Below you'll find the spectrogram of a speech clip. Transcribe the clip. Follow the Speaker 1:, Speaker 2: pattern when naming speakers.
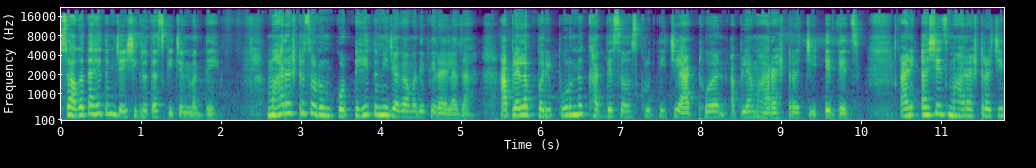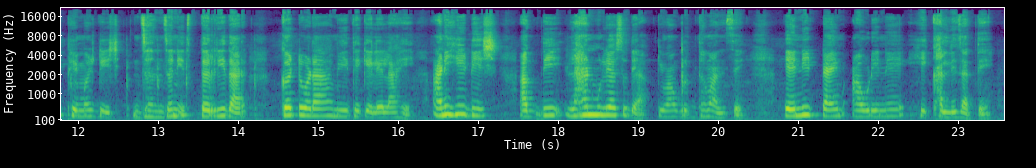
Speaker 1: स्वागत आहे तुमचे शीघ्रताच किचनमध्ये. महाराष्ट्र सोडून कुठेही तुम्ही जगामध्ये फिरायला जा. आपल्याला परिपूर्ण खाद्य संस्कृतीची आठवण आपल्या महाराष्ट्राची येतेच. आणि अशीच महाराष्ट्राची फेमस डिश झणझणीत तर्रीदार कटवडा मी इथे केलेला आहे. आणि ही डिश अगदी लहान मुले असू द्या किंवा वृद्ध माणसे एनी टाईम आवडीने ही खाल्ली जाते.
